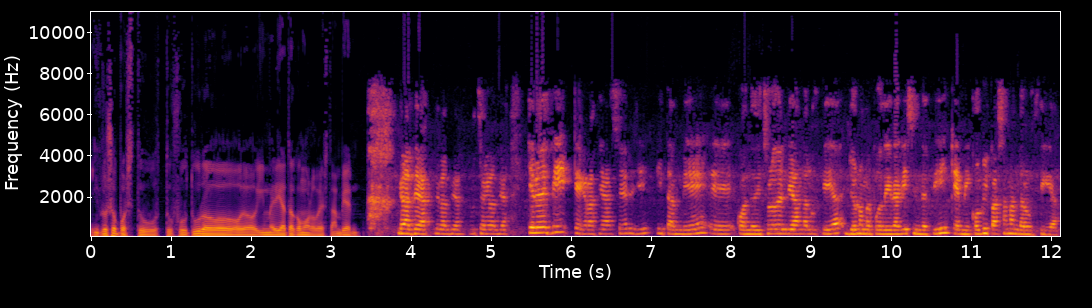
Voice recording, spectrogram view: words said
incluso pues tu, tu futuro inmediato, como lo ves también. Gracias, gracias, muchas gracias. Quiero decir que gracias a Sergi y también eh, cuando he dicho lo del Día de Andalucía, yo no me puedo ir aquí sin decir que mi copy pasa en Andalucía.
